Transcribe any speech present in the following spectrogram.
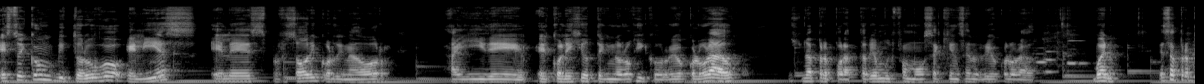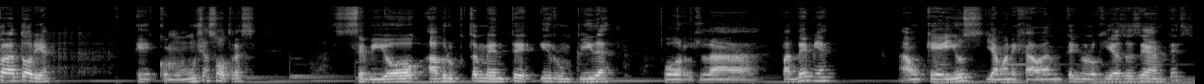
Estoy con Víctor Hugo Elías, él es profesor y coordinador ahí del el Colegio Tecnológico Río Colorado. Es una preparatoria muy famosa aquí en San Río Colorado. Bueno, esa preparatoria, eh, como muchas otras, se vio abruptamente irrumpida por la pandemia, aunque ellos ya manejaban tecnologías desde antes,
